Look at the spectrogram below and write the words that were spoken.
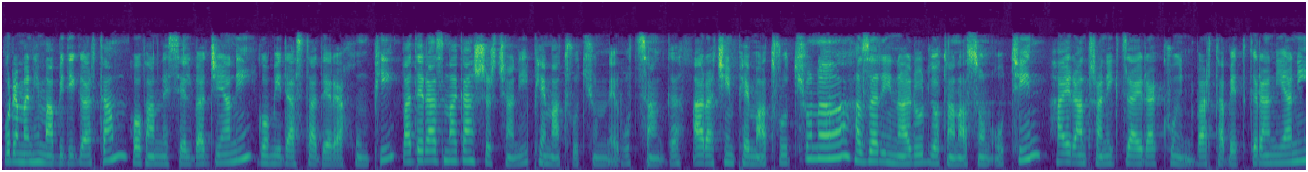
Ուրեմն հիմա պիտի գարտամ Հովանես Սելվաջյանի Գոմիդաստադերա խումբի պատերազմական շրջանի փեմատրություններու ցանկը։ Առաջին փեմատրությունը 1978-ին Հայր Անտրանիկ Զայրակույն Վարդապետ Գրանյանի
